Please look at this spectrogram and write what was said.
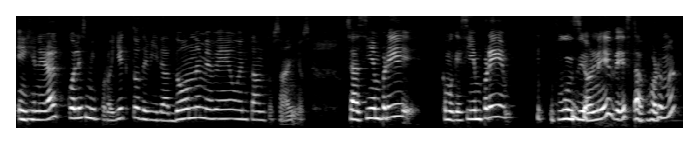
en general, ¿cuál es mi proyecto de vida? ¿Dónde me veo en tantos años? O sea, siempre, como que siempre funcione de esta forma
